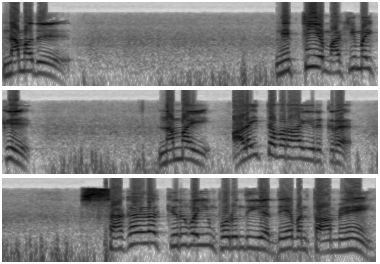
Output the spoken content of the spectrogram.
நமது நித்திய மகிமைக்கு நம்மை அழைத்தவராயிருக்கிற சகல கிருபையும் பொருந்திய தேவன் தாமே.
